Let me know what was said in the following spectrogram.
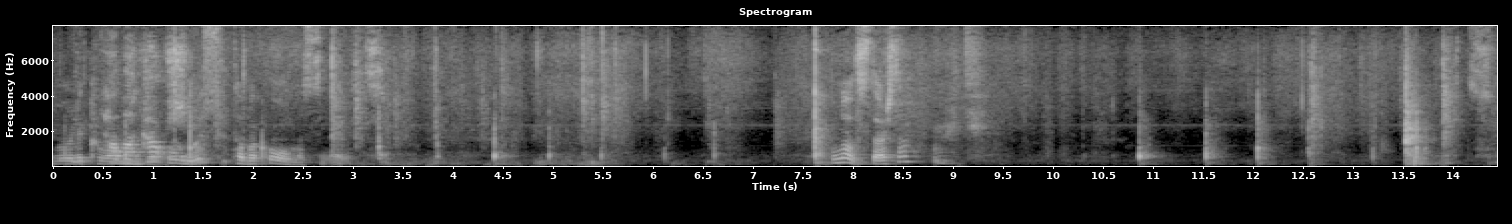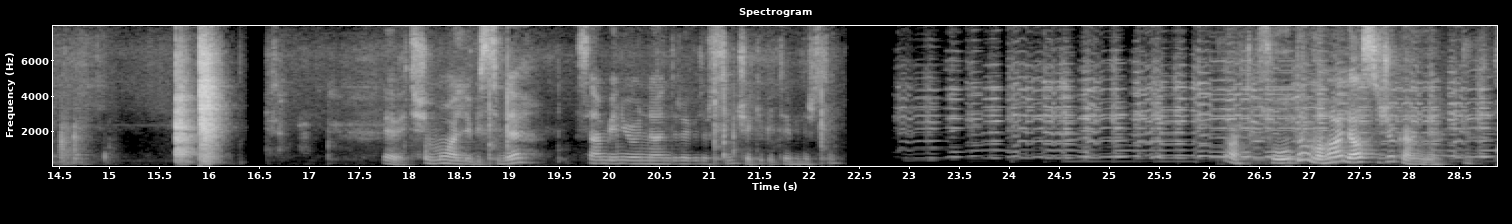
Böyle kıvamlıca Tabaka bir şey. olmasın. Tabaka olmasın evet. Bunu al istersen. Evet. Evet, şimdi muhallebisini sen beni yönlendirebilirsin, çekip itebilirsin. Artık soğudu ama hala sıcak anne. Evet.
